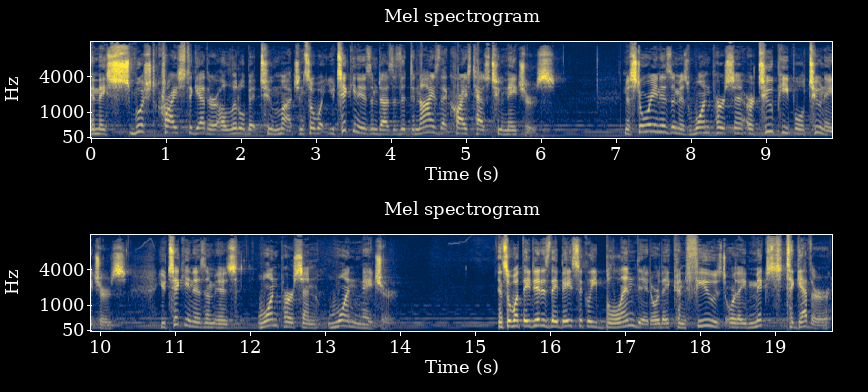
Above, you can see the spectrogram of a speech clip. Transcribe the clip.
And they smushed Christ together a little bit too much. And so what Eutychianism does is it denies that Christ has two natures. Nestorianism is one person or two people, two natures. Eutychianism is one person, one nature. And so, what they did is they basically blended or they confused or they mixed together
